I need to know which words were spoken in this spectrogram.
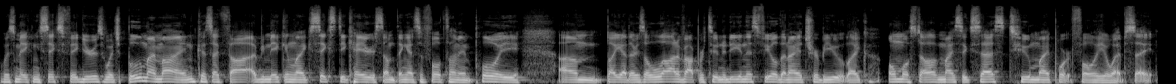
was making six figures, which blew my mind because I thought I'd be making like 60K or something as a full time employee. Um, but yeah, there's a lot of opportunity in this field, and I attribute like almost all of my success to my portfolio website.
